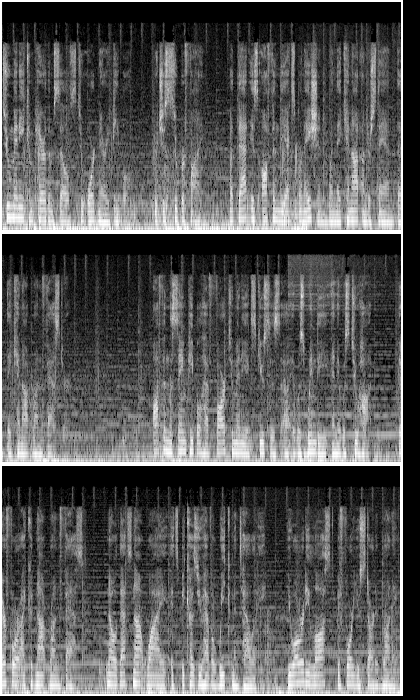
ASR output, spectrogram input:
Too many compare themselves to ordinary people, which is super fine. But that is often the explanation when they cannot understand that they cannot run faster. Often the same people have far too many excuses. Uh, it was windy and it was too hot. Therefore, I could not run fast. No, that's not why. It's because you have a weak mentality. You already lost before you started running.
